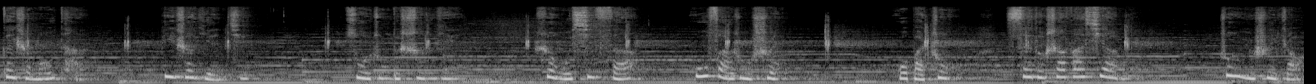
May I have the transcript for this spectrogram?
盖上毛毯，闭上眼睛，座钟的声音让我心烦，无法入睡。我把钟塞到沙发下面，终于睡着了，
